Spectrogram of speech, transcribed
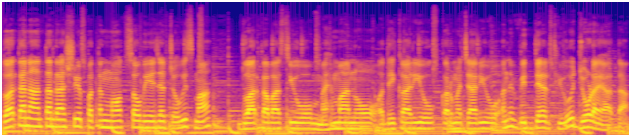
દ્વારકાના આંતરરાષ્ટ્રીય પતંગ મહોત્સવ બે હજાર ચોવીસમાં દ્વારકાવાસીઓ, મહેમાનો, અધિકારીઓ, કર્મચારીઓ અને વિદ્યાર્થીઓ જોડાયા હતા.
